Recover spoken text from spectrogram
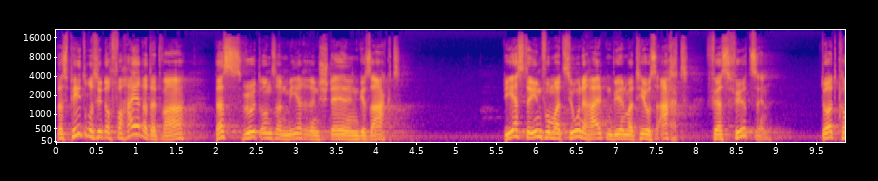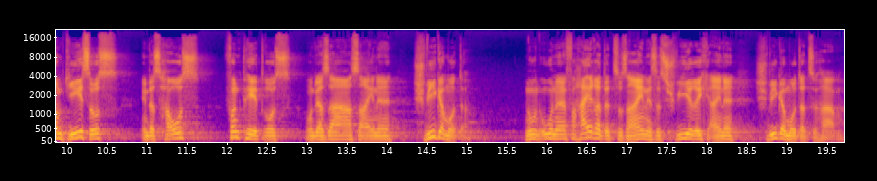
Dass Petrus jedoch verheiratet war, das wird uns an mehreren Stellen gesagt. Die erste Information erhalten wir in Matthäus 8, Vers 14. Dort kommt Jesus in das Haus von Petrus und er sah seine Schwiegermutter. Nun, ohne verheiratet zu sein, ist es schwierig, eine Schwiegermutter zu haben.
